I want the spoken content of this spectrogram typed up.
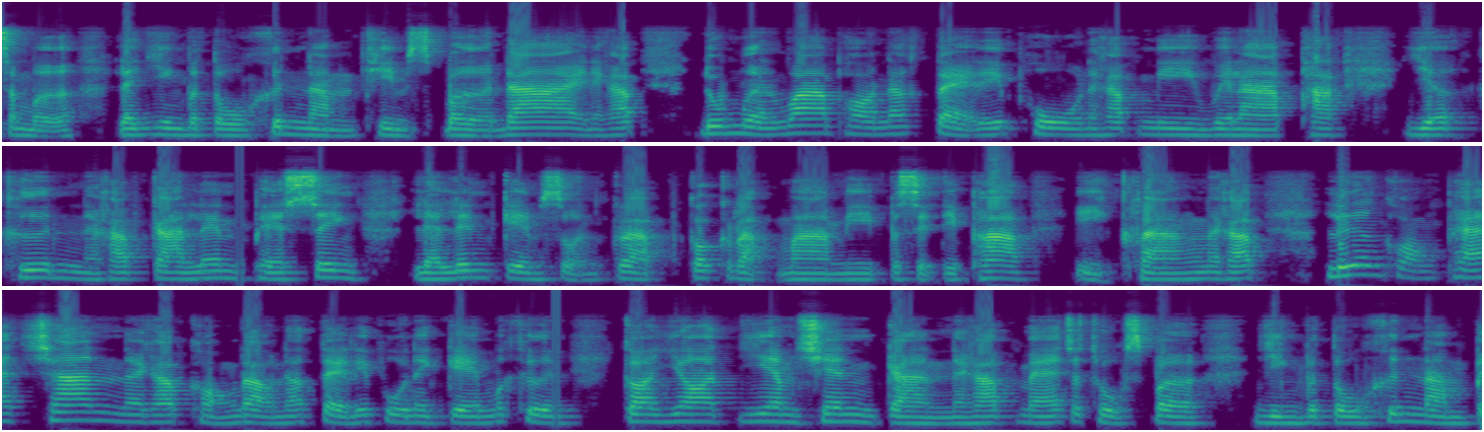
เสมอ และยิงประตูขึ้นนำทีมสเปอร์ได้นะครับดูเหมือนว่าพอนักเตะลิเวอร์พูนะครับมีเวลาพักเยอะขึ้นนะครับการเล่นเพสซิ่งและเล่นเกมสวนกลับก็กลับมามีประสิทธิภาพอีกครั้งนะครับ เรื่องของแพชชั่นนะครับของเรานักเตะลิพูในเกมเมื่อคืนก็ยอดเยี่ยมเช่นกันนะครับแม้จะถูกสเปอร์ยิงประตูขึ้นนำไป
